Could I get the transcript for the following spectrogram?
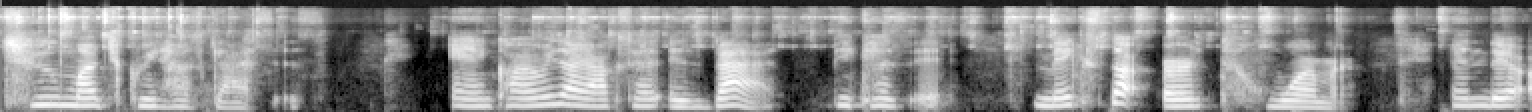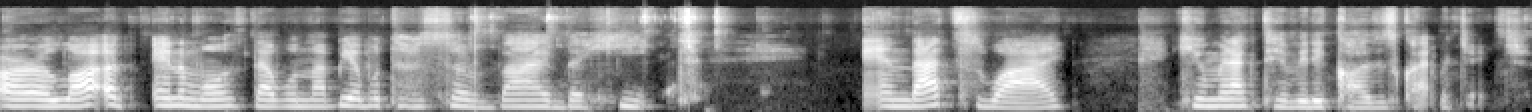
too much greenhouse gases. And carbon dioxide is bad because it makes the earth warmer. And there are a lot of animals that will not be able to survive the heat. And that's why human activity causes climate change.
